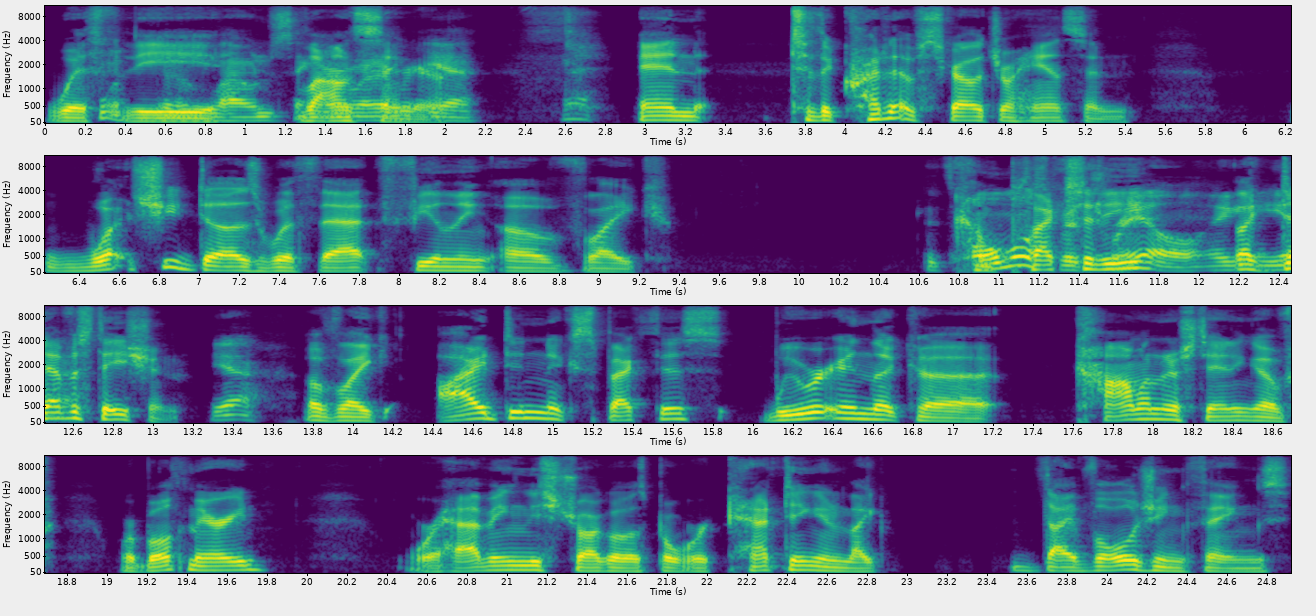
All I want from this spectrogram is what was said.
with the lounge singer. lounge whatever, singer. Yeah. And to the credit of Scarlett Johansson, what she does with that feeling of like It's complexity, betrayal. like yeah. devastation, Yeah. of like, I didn't expect this. We were in like a common understanding of we're both married, we're having these struggles, but we're connecting and like divulging things.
